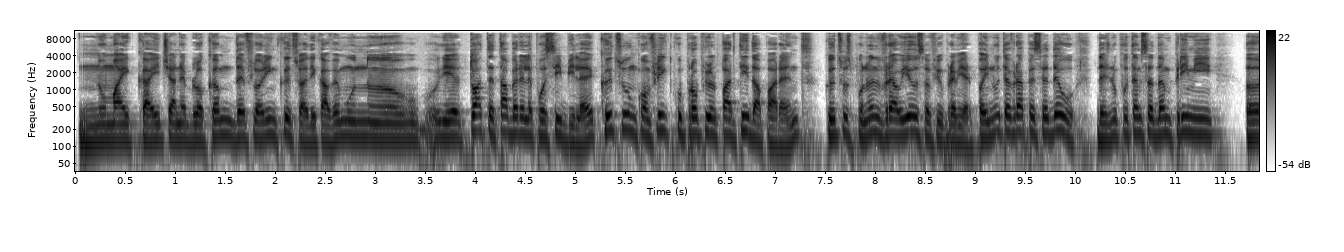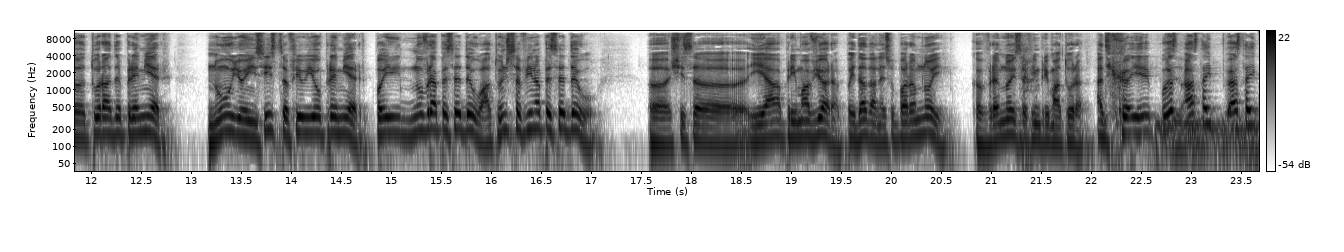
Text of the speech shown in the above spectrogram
Numai că aici ne blocăm de Florin Câțu, adică avem un, uh, e, toate taberele posibile. Câțu în conflict cu propriul partid, aparent. Câțu spunând, vreau eu să fiu premier. Păi nu te vrea PSD-ul, deci nu putem să dăm primii uh, tura de premier. Nu, eu insist să fiu eu premier. Păi nu vrea PSD-ul, atunci să vină PSD-ul uh, și să ia prima vioară. Păi da, dar ne supărăm noi, că vrem noi să fim primatură. Adică e, asta e, asta e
